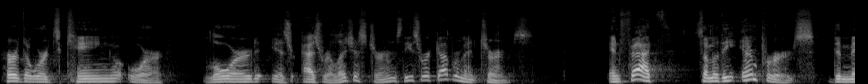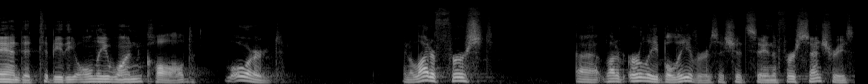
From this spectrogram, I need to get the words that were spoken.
heard the words king or Lord as, religious terms. These were government terms. In fact, some of the emperors demanded to be the only one called Lord. And a lot of first, uh, a lot of early believers, I should say, in the first centuries,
